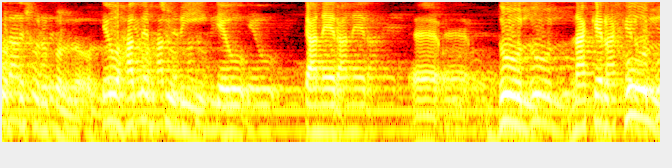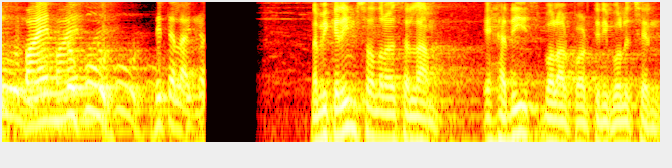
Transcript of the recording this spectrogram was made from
করতে শুরু করল। কেউ হাতের চুড়ি কেউ কানের আহ, দুল নাকের ফুল পায়ের নুপুর দিতে লাগল। নবী করিম সাল্লা সাল্লাম এ হাদিস বলার পর তিনি বলেছেন,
